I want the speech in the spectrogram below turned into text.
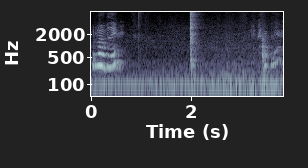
What about over there? What over there?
